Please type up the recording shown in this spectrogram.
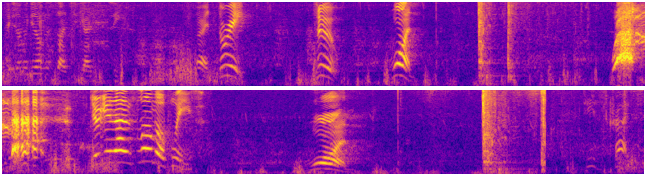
Actually, I'm going to get on this side so you guys can see. Alright, three, two, one. Can we get that in slow-mo, please? Yeah. Jesus Christ.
